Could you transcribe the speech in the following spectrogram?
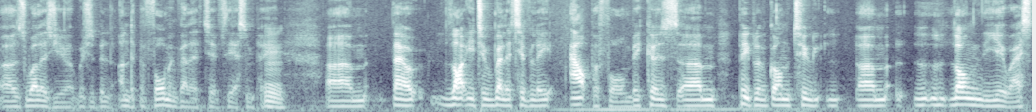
as well as Europe, which has been underperforming relative to the S&P, mm. um, they're likely to relatively outperform because um, people have gone too um, long the US,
